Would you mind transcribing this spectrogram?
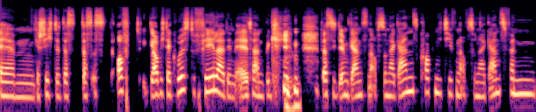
ähm, Geschichte. Das, das ist oft, glaube ich, der größte Fehler, den Eltern begehen, mhm. dass sie dem Ganzen auf so einer ganz kognitiven, auf so einer ganz vern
